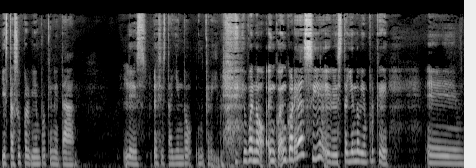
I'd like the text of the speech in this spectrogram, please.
Y está súper bien porque neta les, les está yendo increíble. bueno, en, en, Corea sí eh, está yendo bien porque eh,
